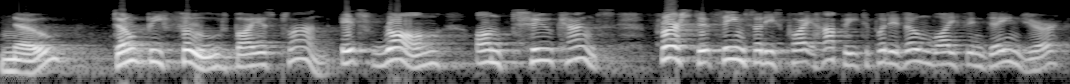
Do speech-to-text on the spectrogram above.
No, don't be fooled by his plan. It's wrong on two counts. First, it seems that he's quite happy to put his own wife in danger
